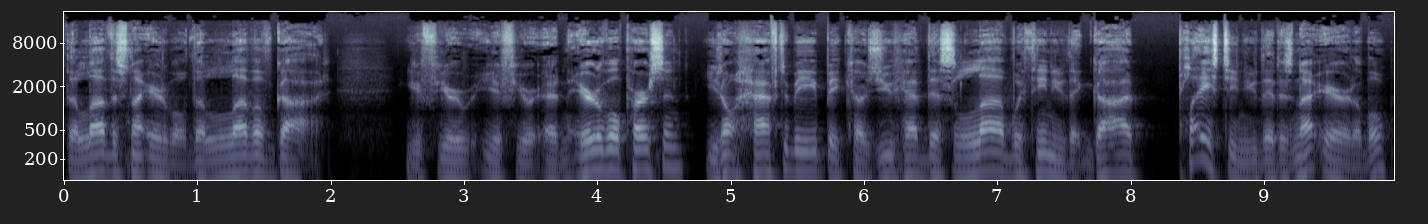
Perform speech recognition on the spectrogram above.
The love that's not irritable, the love of God. If you're if you're an irritable person, you don't have to be because you have this love within you that God placed in you that is not irritable.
